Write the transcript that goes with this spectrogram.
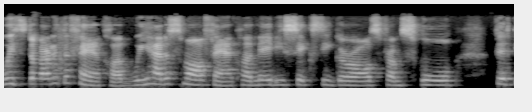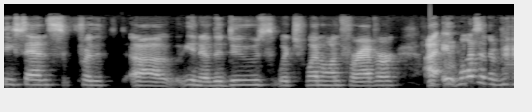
we started the fan club. We had a small fan club, maybe 60 girls from school, 50 cents for the uh, you know the dues, which went on forever. Uh, it wasn't a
